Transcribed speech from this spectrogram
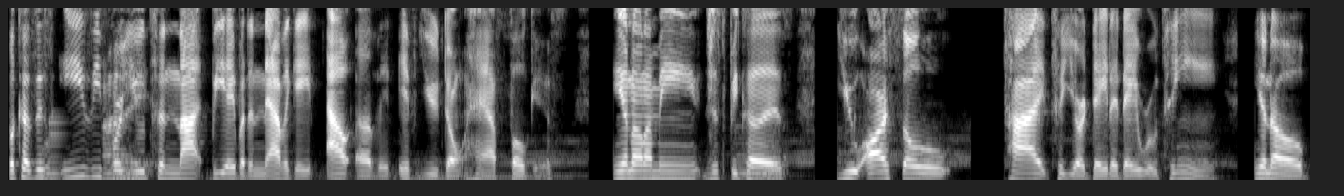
Because it's easy for you to not be able to navigate out of it if you don't have focus. You know what I mean? Just mm-hmm. because you are so tied to your day to day routine, you know,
